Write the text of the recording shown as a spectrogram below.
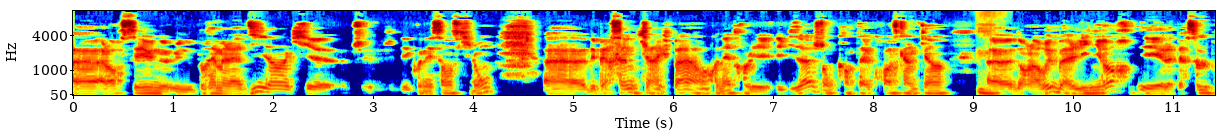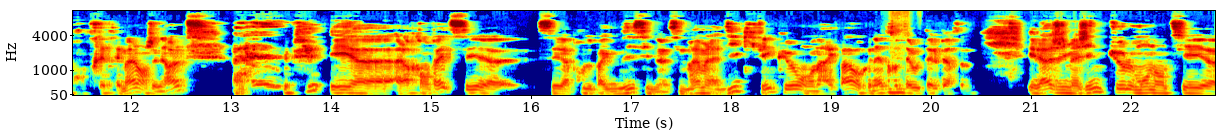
Euh, alors c'est une, une, vraie maladie, hein, qui j'ai des connaissances qui l'ont, euh, des personnes qui n'arrivent pas à reconnaître les, les, visages. Donc quand elles croisent quelqu'un mmh. euh, dans la rue, bah, elles l'ignorent et la personne le prend très très mal en général. et alors qu'en fait c'est c'est la prosopagnosie, c'est une, une, vraie maladie qui fait qu'on n'arrive pas à reconnaître telle ou telle personne. Et là, j'imagine que le monde entier euh,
